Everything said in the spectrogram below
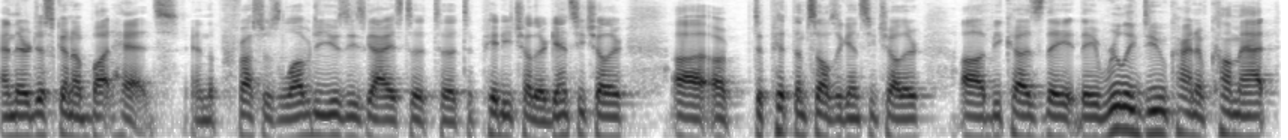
and they're just going to butt heads. And the professors love to use these guys to, to, to pit each other against each other, uh, to pit themselves against each other, uh, because they, they really do kind of come at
